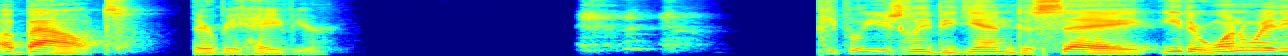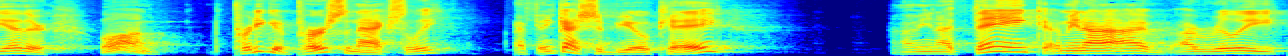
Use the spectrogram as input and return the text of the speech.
about their behavior. People usually begin to say, either one way or the other, well, I'm a pretty good person, actually. I think I should be okay. I mean, I think. I mean, I, I really,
